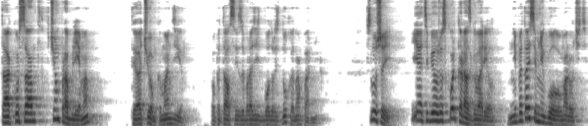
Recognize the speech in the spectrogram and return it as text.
«Так, курсант, в чем проблема?» «Ты о чем, командир?» Попытался изобразить бодрость духа напарник. «Слушай, я тебе уже сколько раз говорил, не пытайся мне голову морочить.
